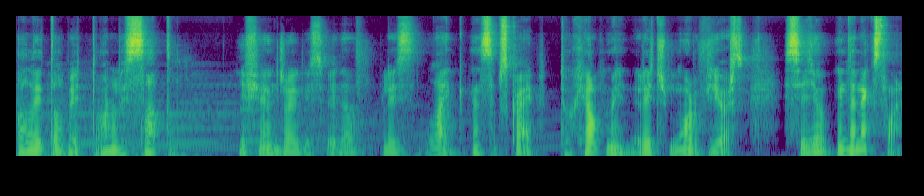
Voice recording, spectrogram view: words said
a little bit, only subtle. If you enjoyed this video, please like and subscribe to help me reach more viewers. See you in the next one.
